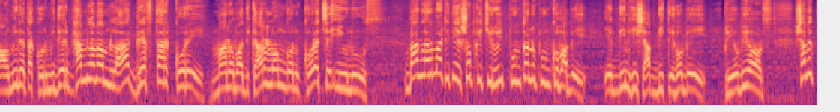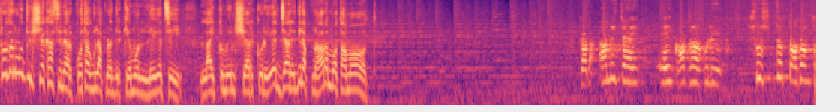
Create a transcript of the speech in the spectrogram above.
আওয়ামী নেতা কর্মীদের হামলা মামলা গ্রেফতার করে মানবাধিকার লঙ্ঘন করেছে ইউনুস। বাংলার মাটিতে সবকিছুরই পুঙ্খানুপুঙ্খভাবে একদিন হিসাব দিতে হবে। প্রিয় ভিউয়ার্স সাবেক প্রধানমন্ত্রী শেখ হাসিনার কথাগুলো আপনাদের কেমন লেগেছে? লাইক কমেন্ট শেয়ার করে জানিয়ে দিন আপনার মতামত। কারণ আমি চাই এই ঘটনাগুলি সুষ্ঠু তদন্ত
